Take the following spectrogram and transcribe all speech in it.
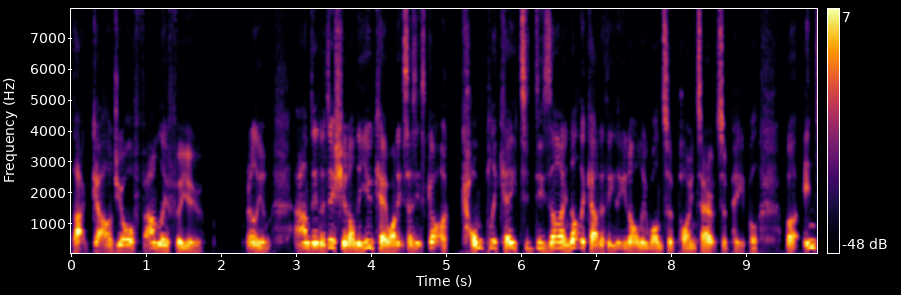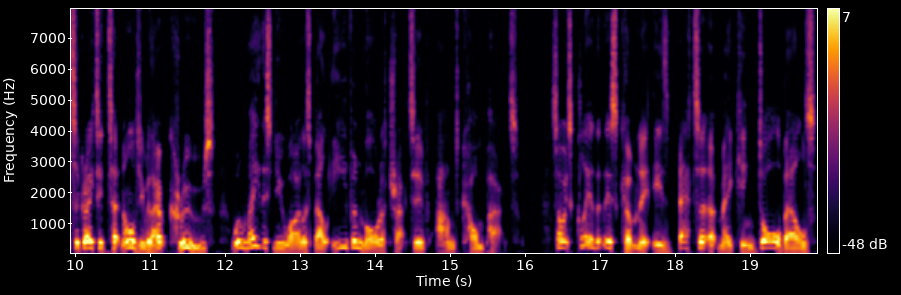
that guard your family for you. Brilliant. And in addition, on the UK one, it says it's got a complicated design. Not the kind of thing that you normally want to point out to people, but integrated technology without crews will make this new wireless bell even more attractive and compact. So it's clear that this company is better at making doorbells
